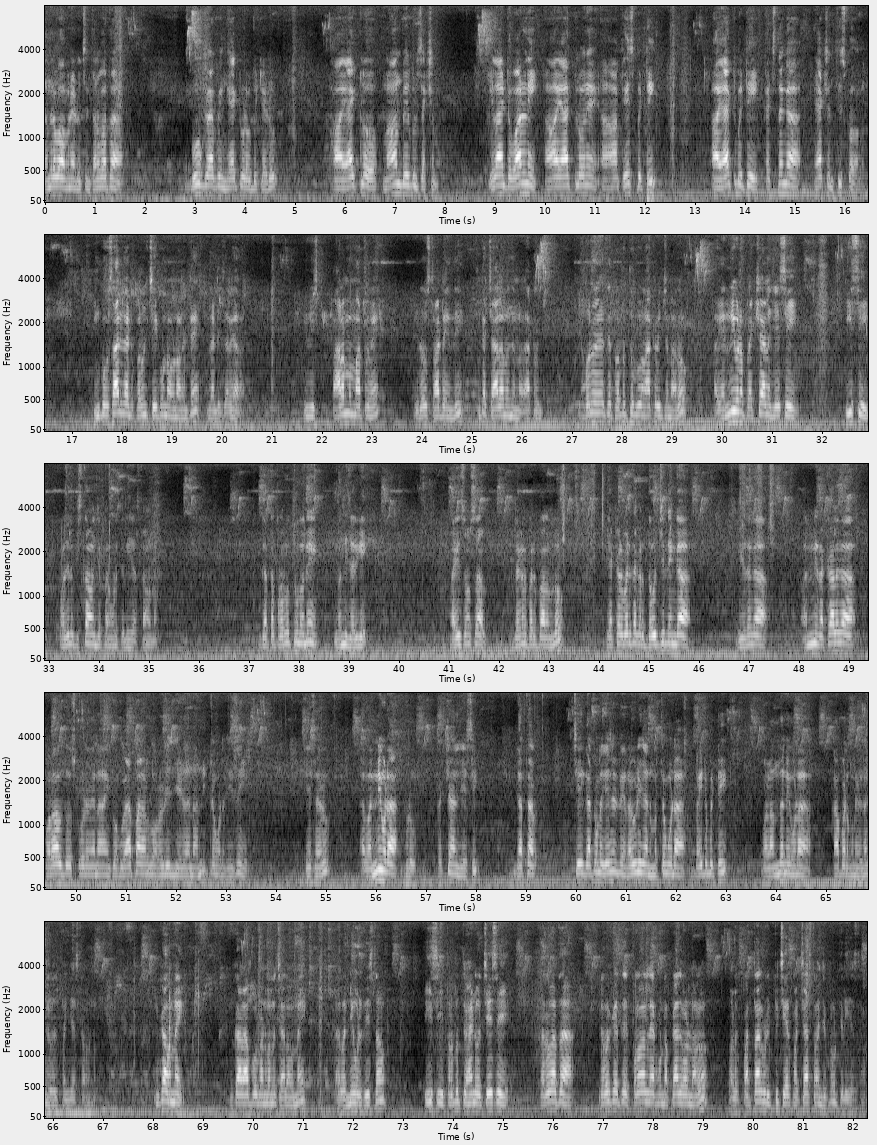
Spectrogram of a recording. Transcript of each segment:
చంద్రబాబు నాయుడు వచ్చిన తర్వాత భూగ్రాఫింగ్ యాక్ట్ కూడా పెట్టాడు. ఆ యాక్ట్లో నాన్ బెయిలబుల్ సెక్షన్. ఇలాంటి వాళ్ళని ఆ యాక్ట్లోనే ఆ కేసు పెట్టి ఆ యాక్ట్ పెట్టి ఖచ్చితంగా యాక్షన్ తీసుకోవాలి. ఇంకొకసారి ఇలాంటి పనులు చేయకుండా ఉండాలంటే ఇలాంటివి జరగాలి. ఇవి ప్రారంభం మాత్రమే. ఈరోజు స్టార్ట్ అయింది. ఇంకా చాలామంది ఉన్నారు ఆక్రమించి. ఎవరైతే ప్రభుత్వ భూమిని ఆక్రమించున్నారో అవన్నీ కూడా ప్రక్షాళన చేసి తీసి ప్రజలకు ఇస్తామని చెప్పని కూడా తెలియజేస్తా ఉన్నాం. గత ప్రభుత్వంలోనే ఇవన్నీ జరిగాయి. ఐదు సంవత్సరాలు జగన్ పరిపాలనలో ఎక్కడ పడితే అక్కడ దౌర్జన్యంగా ఈ విధంగా అన్ని రకాలుగా పొలాలు దోసుకోవడమైనా ఇంకొక వ్యాపారంలో రొడీలు చేయడమైనా అన్నింటిలో కూడా చేసి చేశారు. అవన్నీ కూడా ఇప్పుడు ప్రక్షాళన చేసి గత చే గతంలో చేసినటువంటి రౌడీజాన్ని మొత్తం కూడా బయటపెట్టి వాళ్ళందరినీ కూడా కాపాడుకునే విధంగా ఈరోజు పనిచేస్తూ ఉన్నాం. ఇంకా ఉన్నాయి. ఇంకా రాపూర్ మండలంలో చాలా ఉన్నాయి. అవన్నీ కూడా తీస్తాం. తీసి ప్రభుత్వం హ్యాండ్ ఓవర్ చేసి తర్వాత ఎవరికైతే పొలాలు లేకుండా పేదవాళ్ళు ఉన్నారో వాళ్ళకి పట్టాలు కూడా ఇప్పించి ఏర్పాటు చేస్తామని చెప్పి కూడా తెలియజేస్తాం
